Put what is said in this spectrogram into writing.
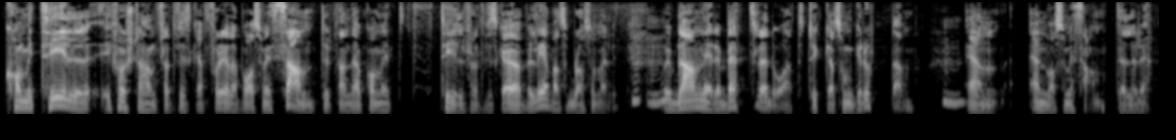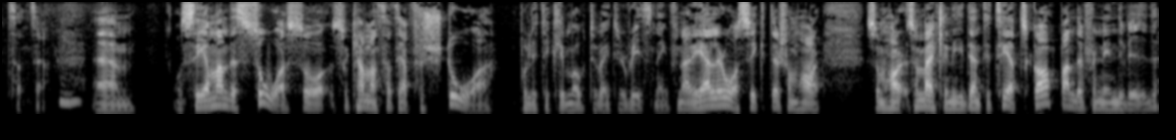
kommit till i första hand för att vi ska få reda på vad som är sant, utan det har kommit till för att vi ska överleva så bra som möjligt. Och ibland är det bättre då att tycka som gruppen än, än vad som är sant eller rätt, så att säga. Ehm, och ser man det så, så, så kan man så att säga förstå politically motivated reasoning. För när det gäller åsikter som, har, som, har, som verkligen är identitetsskapande för en individ,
